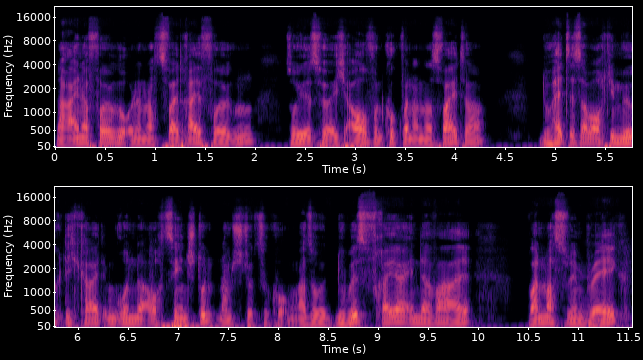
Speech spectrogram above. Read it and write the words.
nach einer Folge oder nach zwei, drei Folgen, so jetzt höre ich auf und guck wann anders weiter. Du hättest aber auch die Möglichkeit, im Grunde auch zehn Stunden am Stück zu gucken. Also du bist freier in der Wahl, wann machst du den mhm. Break.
